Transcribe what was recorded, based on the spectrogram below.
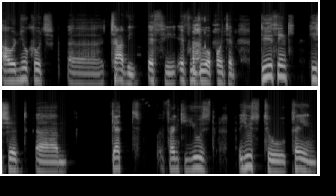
our new coach uh, Xavi, if he if we do appoint him, do you think he should um, get Frenkie used used to playing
